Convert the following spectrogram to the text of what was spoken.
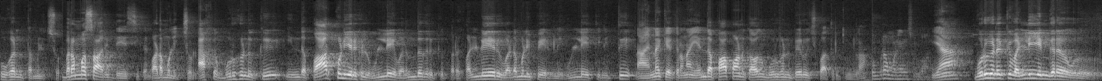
குகன் தமிழ் சொல். பிரம்மசாரி தேசிகன் வடமொழி சொல். ஆக முருகனுக்கு இந்த பார்ப்பனியர்கள் உள்ளே வந்ததற்கு பிறகு பல்வேறு வடமொழி பெயர்களை உள்ளே திணித்து நான் என்ன கேட்கிறேன்னா எந்த பாப்பானுக்காவது முருகன் பேர் வச்சு பார்த்துருக்கீங்களா? சுப்பிரமணியன் சொல்லுவாங்க. ஏன்? முருகனுக்கு வள்ளி என்கிற ஒரு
